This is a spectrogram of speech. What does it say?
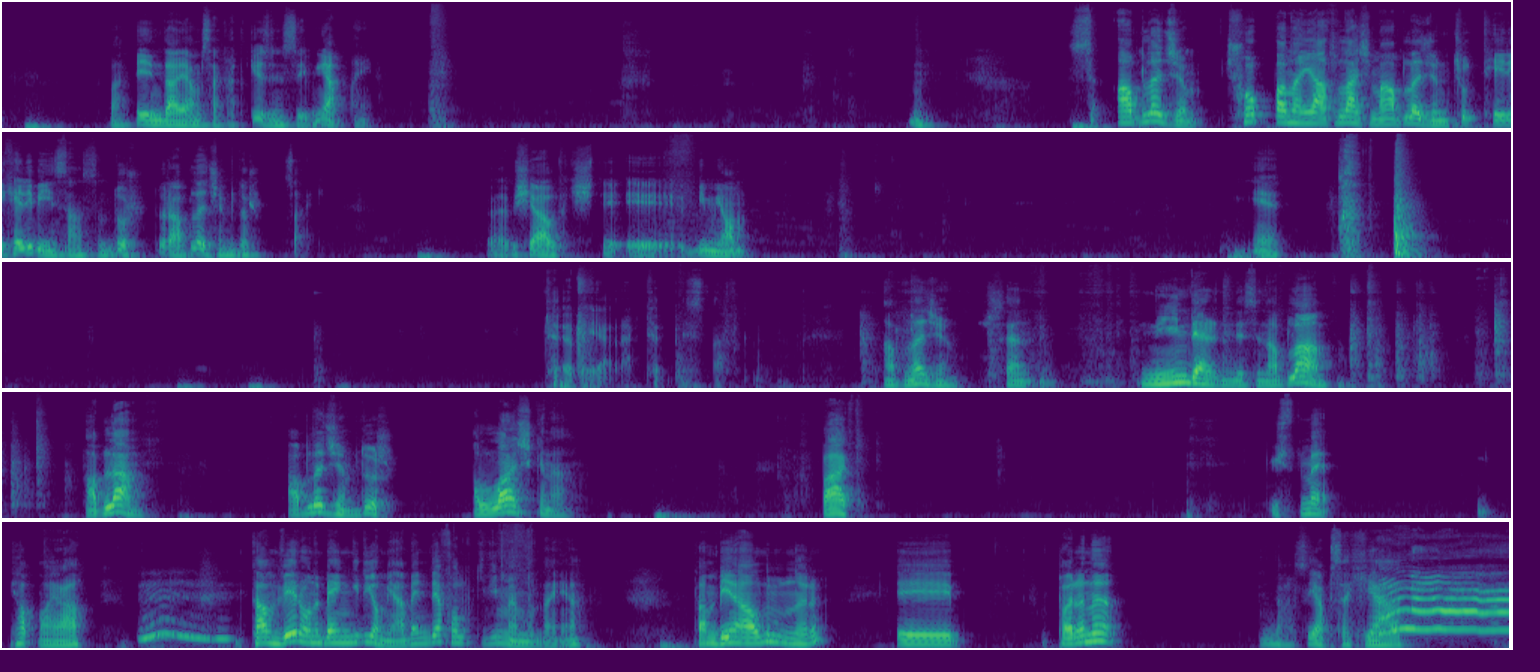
Bak benim de ayağım sakat. Gözünü seveyim yapmayın. Ablacım çok bana yaklaşma ablacım. Çok tehlikeli bir insansın. Dur. Dur ablacım dur. Sakin. Böyle bir şey aldık işte. Ee, bilmiyorum. Evet. Tövbe yarabbim tövbe estağfurullah. Ablacığım sen neyin derdindesin ablam? Ablam. Ablacığım dur. Allah aşkına. Bak. Üstüme yapma ya. Tamam ver onu ben gidiyorum ya. Ben defolup gideyim ben buradan ya. Tamam ben aldım bunları. Ee, paranı nasıl yapsak ya?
